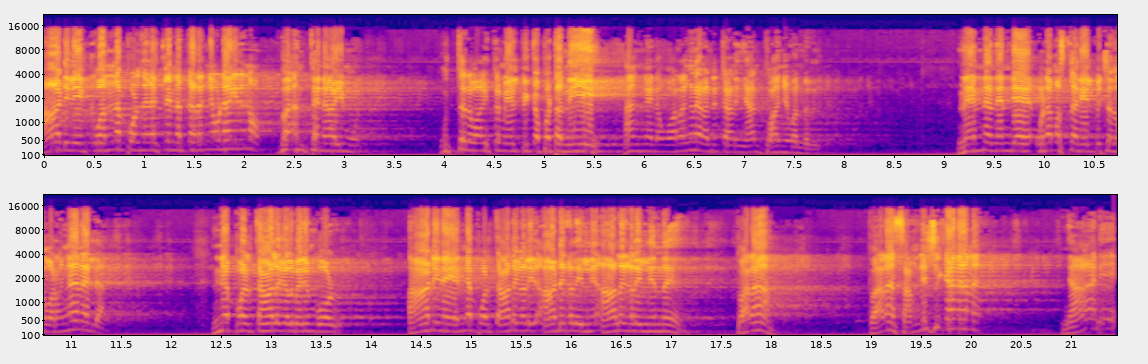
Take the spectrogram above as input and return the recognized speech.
ആടിലേക്ക് വന്നപ്പോൾ നിനക്ക് എന്നെ തടഞ്ഞുകൂടായിരുന്നോ? ബഅന്തനായിമു. ഉത്തരവാദിത്തം ഏൽപ്പിക്കപ്പെട്ട നീ അങ്ങനെ ഉറങ്ങണ കണ്ടിട്ടാണ് ഞാൻ പാഞ്ഞു വന്നത്. നിന്നെ നിന്റെ ഉടമസ്ഥൻ ഏൽപ്പിച്ചത് ഉറങ്ങാനല്ല. എന്നെ പോലത്തെ ആളുകൾ വരുമ്പോൾ ആടിനെ എന്നെ പോലത്തെ ആളുകളിൽ ആടുകളിൽ ആളുകളിൽ നിന്ന് പറ. പറ സംരക്ഷിക്കാനാണ്. ഈ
